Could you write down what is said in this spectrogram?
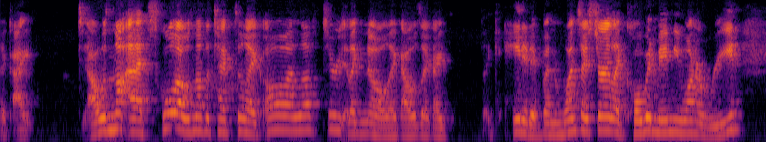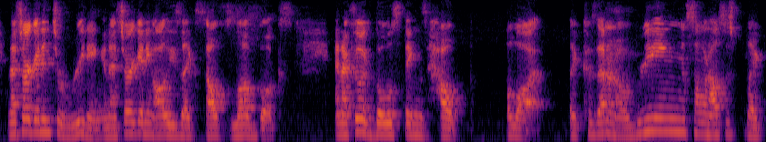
Like I I was not at school, I was not the type to like, oh I love to read like no, like I was like I like hated it. But once I started like COVID made me want to read and I started getting into reading and I started getting all these like self-love books. And I feel like those things help a lot like because i don't know reading someone else's like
